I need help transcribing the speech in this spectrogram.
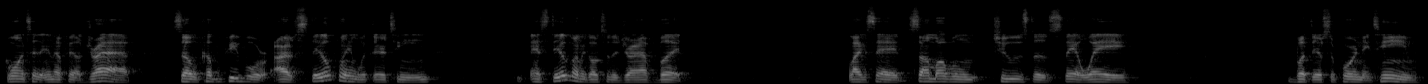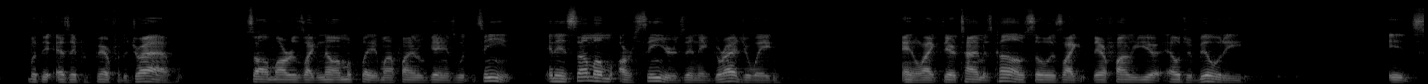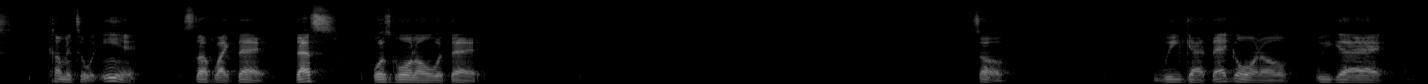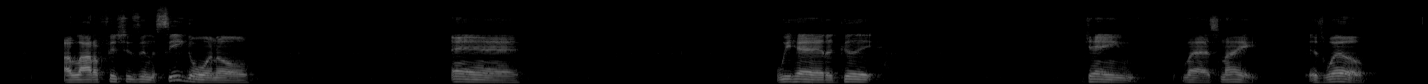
going to the NFL draft. So a couple people are still playing with their team and still going to go to the draft, but like I said, some of them choose to stay away, but they're supporting their team. But they, as they prepare for the draft, some are just like, no, I'm gonna play my final games with the team, and then some of them are seniors and they graduating, and like their time has come, so it's like their final year eligibility. It's coming to an end, stuff like that. That's what's going on with that. So we got that going on. We got a lot of fishes in the sea going on. And we had a good game last night as well.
